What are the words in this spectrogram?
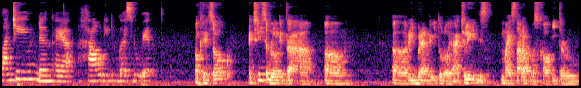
launching dan kayak how did you guys do it? Oke, so actually sebelum kita um, uh, rebrand ke itu loh ya, actually this my startup was called Eateru.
